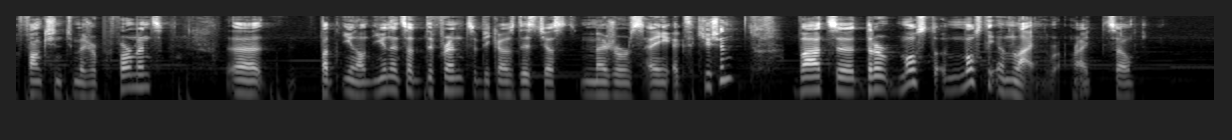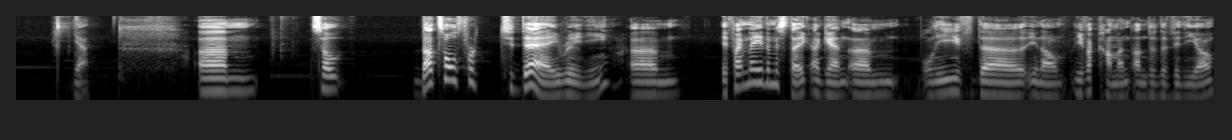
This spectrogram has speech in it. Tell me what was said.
function to measure performance. Uh, but, you know, units are different because this just measures a execution. But uh, they're most mostly in line, right? So, yeah. Um, so that's all for today, really. Um, if I made a mistake, again, um, leave the you know leave a comment under the video.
